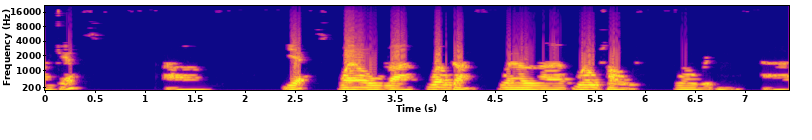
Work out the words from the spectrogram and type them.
I guess. Um, yes, well uh, well done, well uh, well told, well written, uh,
